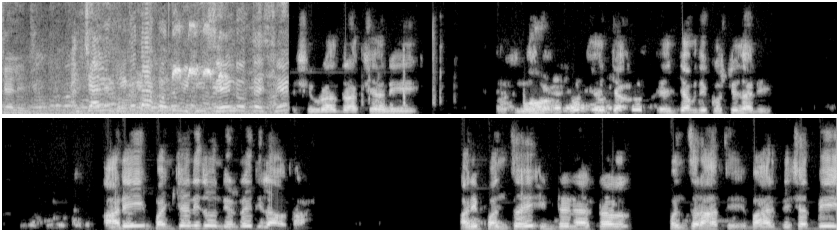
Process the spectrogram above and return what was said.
चॅलेंज आणि चॅलेंज फक्त दाखवा तुम्ही सेंड होते सेंड शिवराज द्राक्षे आणि मोहोळ यांच्या यांच्यामध्ये कुस्ती झाली. आणि पंचांनी जो निर्णय दिला होता आणि पंच हे इंटरनॅशनल पंच राहते. बाहेर देशात बी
